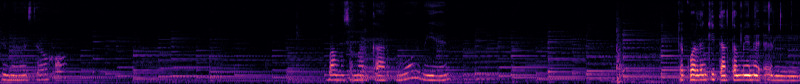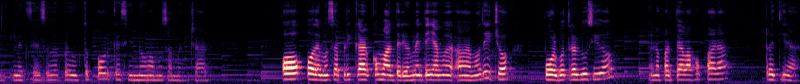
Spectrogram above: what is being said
Primero este ojo. Vamos a marcar muy bien Recuerden quitar también el, exceso de producto porque si no vamos a manchar. O podemos aplicar, como anteriormente ya habíamos dicho, polvo translúcido en la parte de abajo para retirar.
